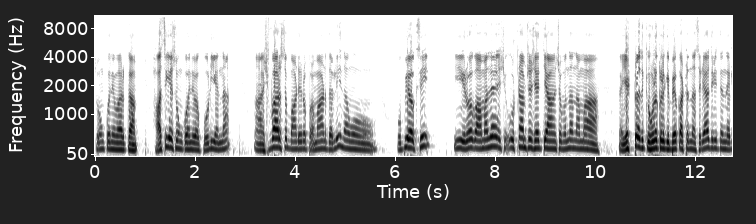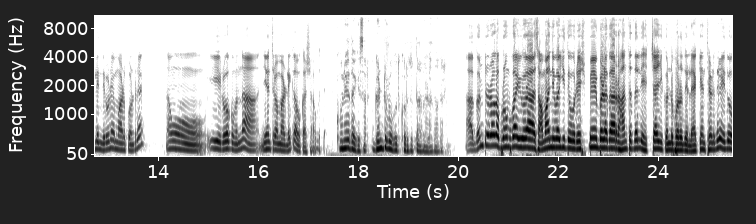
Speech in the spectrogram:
ಸೋಂಕು ನಿವಾರಕ, ಹಾಸಿಗೆ ಸೋಂಕು ನಿವಾರಕ ಪುಡಿಯನ್ನು ಶಿಫಾರಸು ಮಾಡಿರೋ ಪ್ರಮಾಣದಲ್ಲಿ ನಾವು ಉಪಯೋಗಿಸಿ ಈ ರೋಗ, ಆಮೇಲೆ ಉಷ್ಣಾಂಶ ಶೈತ್ಯಾಂಶವನ್ನು ನಮ್ಮ ಎಷ್ಟು ಅದಕ್ಕೆ ಹುಳುಗಳಿಗೆ ಬೇಕೋ ಅಷ್ಟನ್ನು ಸರಿಯಾದ ರೀತಿಯಲ್ಲಿ ನಿರ್ವಹಣೆ ಮಾಡಿಕೊಂಡ್ರೆ ನಾವು ಈ ರೋಗವನ್ನು ನಿಯಂತ್ರಣ ಮಾಡಲಿಕ್ಕೆ ಅವಕಾಶ ಆಗುತ್ತೆ. ಕೊನೆಯದಾಗಿ ಸರ್ ಗಂಟು ರೋಗದ ಕುರಿತು ತಾವು ಹೇಳೋದಾದರೆ. ಆ ಗಂಟು ರೋಗ ಪ್ರಮುಖ ಇವಾಗ ಸಾಮಾನ್ಯವಾಗಿ ಇದು ರೇಷ್ಮೆ ಬೆಳೆಗಾರರ ಹಂತದಲ್ಲಿ ಹೆಚ್ಚಾಗಿ ಕಂಡುಬರೋದಿಲ್ಲ ಯಾಕೆ ಅಂತ ಹೇಳಿದ್ರೆ ಇದು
